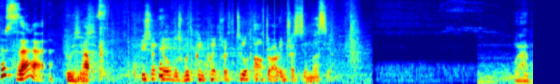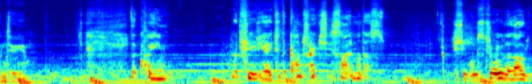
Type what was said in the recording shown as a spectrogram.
Who's that? Who is this? You sent nobles with Queen Kwenthrith to look after our interests in Mercia. What happened to you? The Queen repudiated the contract she signed with us. She wants to rule alone.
